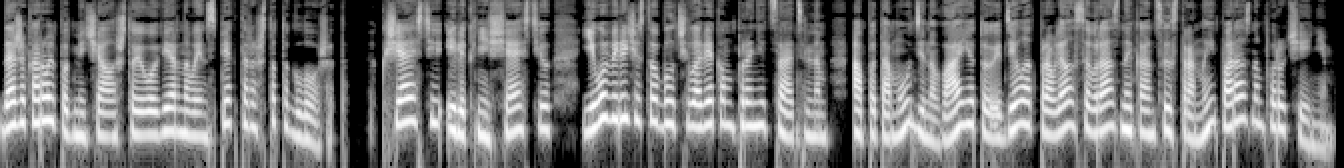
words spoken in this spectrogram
Даже король подмечал, что его верного инспектора что-то гложет. К счастью или к несчастью, его величество был человеком проницательным, а потому Диновайо то и дело отправлялся в разные концы страны по разным поручениям.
